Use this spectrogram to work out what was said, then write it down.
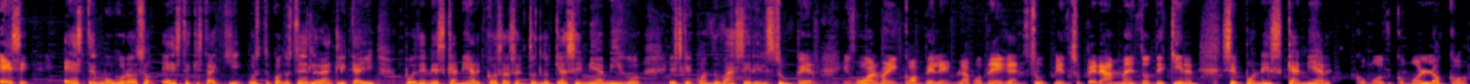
Ese, este mugroso, este que está aquí, cuando ustedes le dan clic ahí, pueden escanear cosas. Entonces lo que hace mi amigo es que cuando va a hacer el súper, en Walmart, en Coppel, en la bodega, en, en Superama, en donde quieran, se pone a escanear como, como loco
